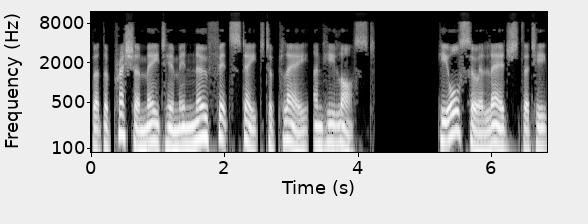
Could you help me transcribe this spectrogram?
but the pressure made him in no fit state to play and he lost. He also alleged that he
